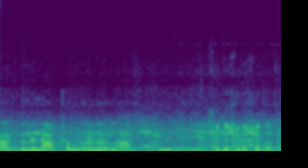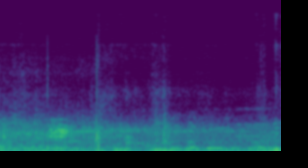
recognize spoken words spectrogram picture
কাঠ তুলে নাক সব করে দেবো না? সুতো সুতো সুতো। কাট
